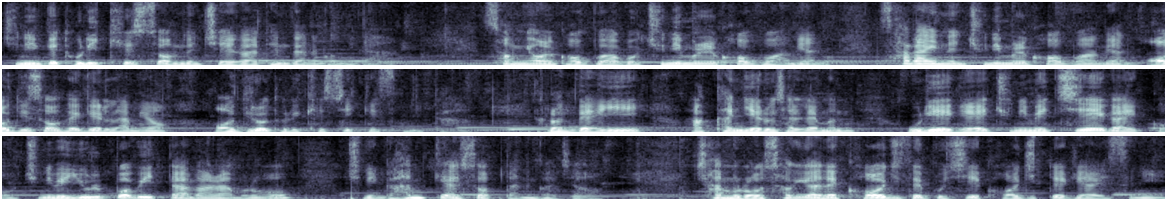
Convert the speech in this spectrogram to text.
주님께 돌이킬 수 없는 죄가 된다는 겁니다. 성령을 거부하고 주님을 거부하면 살아있는 주님을 거부하면 어디서 회개를 하며 어디로 돌이킬 수 있겠습니까? 그런데 이 악한 예루살렘은 우리에게 주님의 지혜가 있고 주님의 율법이 있다 말하므로 주님과 함께 할 수 없다는 거죠. 참으로 서기관의 거짓의 붓이 거짓되게 하였으니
